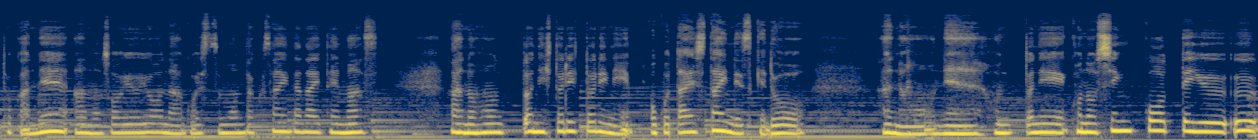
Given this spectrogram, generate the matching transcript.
とかねあのそういうようなご質問たくさんいただいていますあの本当に一人一人にお答えしたいんですけどあのね本当にこの信仰っていう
